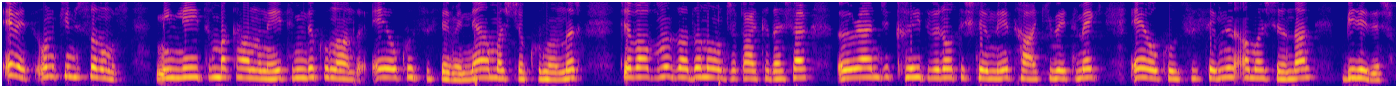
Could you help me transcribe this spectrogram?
Evet 12. sorumuz. Milli Eğitim Bakanlığı'nın eğitiminde kullandığı e-okul sistemi ne amaçla kullanılır? Cevabımız Adana olacak arkadaşlar. Öğrenci kayıt ve not işlemlerini takip etmek e-okul sisteminin amaçlarından biridir.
